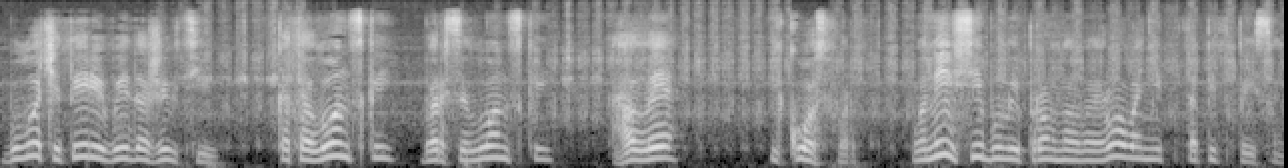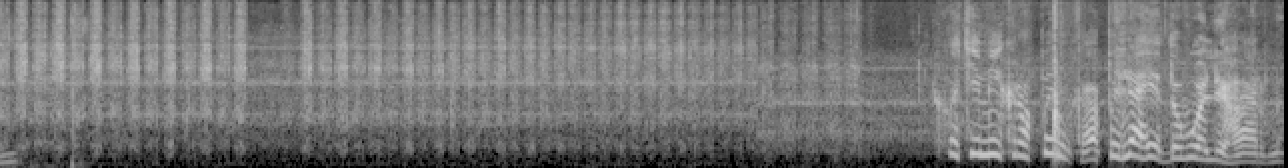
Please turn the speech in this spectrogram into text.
було чотири вида живців: каталонський, барселонський, гале і Косфорд. Вони всі були пронумеровані та підписані. Хоч і мікропилка, а пиляє доволі гарно.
